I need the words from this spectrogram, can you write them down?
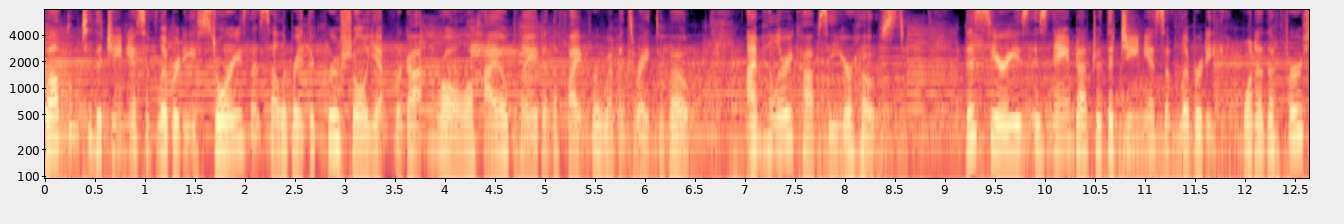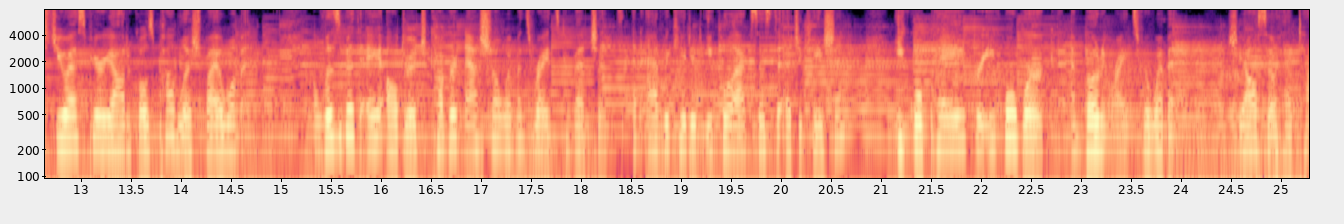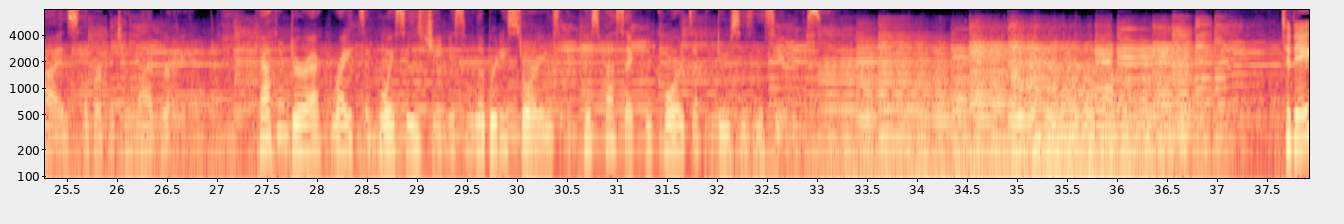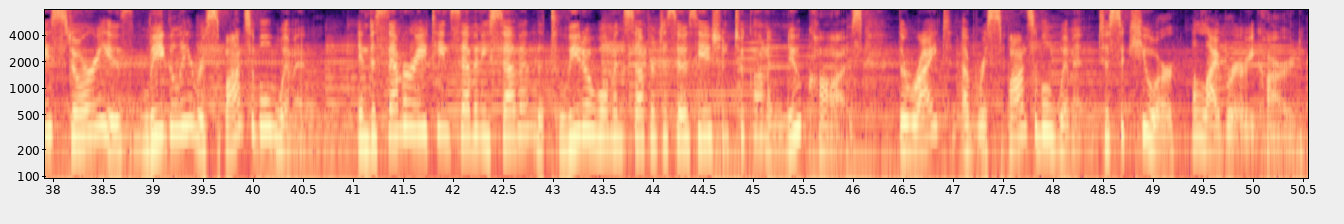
Welcome to the Genius of Liberty, stories that celebrate the crucial yet forgotten role Ohio played in the fight for women's right to vote. I'm Hillary Copsey, your host. This series is named after the Genius of Liberty, one of the first U.S. periodicals published by a woman. Elizabeth A. Aldrich covered national women's rights conventions and advocated equal access to education, equal pay for equal work, and voting rights for women. She also had ties to the Mercantile Library. Catherine Durack writes and voices Genius of Liberty stories, and Chris Messick records and produces the series. Today's story is Legally Responsible Women. In December 1877, the Toledo Woman Suffrage Association took on a new cause the right of responsible women to secure a library card.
